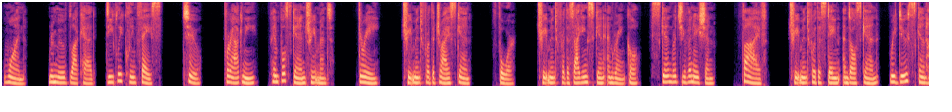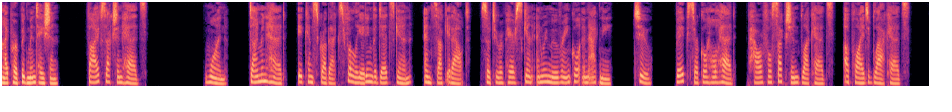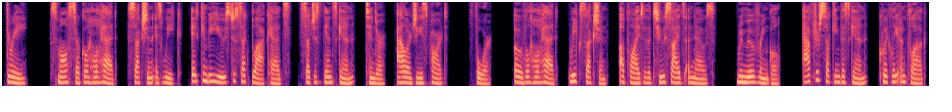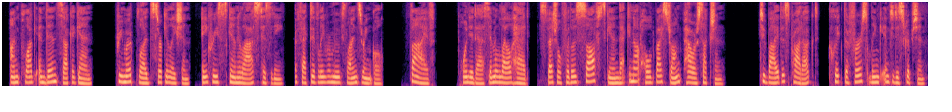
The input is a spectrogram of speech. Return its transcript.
1. Remove blackhead, deeply clean face. 2. For acne, pimple skin treatment. 3. Treatment for the dry skin. 4. Treatment for the sagging skin and wrinkle, skin rejuvenation. 5. Treatment for the stain and dull skin, reduce skin hyperpigmentation. 5 Suction Heads 1. Diamond Head, it can scrub exfoliating the dead skin, and suck it out, so to repair skin and remove wrinkle and acne. 2. Big Circle Hole Head, powerful suction blackheads, apply to blackheads. 3. Small Circle Hole Head, Suction is weak, it can be used to suck blackheads, such as thin skin, tinder, allergies part. 4. Oval hole head, weak suction, apply to the two sides of nose. Remove wrinkle. After sucking the skin, quickly unplug, unplug and then suck again. Promote blood circulation, increase skin elasticity, effectively removes lines wrinkle. 5. Pointed SMLL head, special for those soft skin that cannot hold by strong power suction. To buy this product, click the first link into description.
